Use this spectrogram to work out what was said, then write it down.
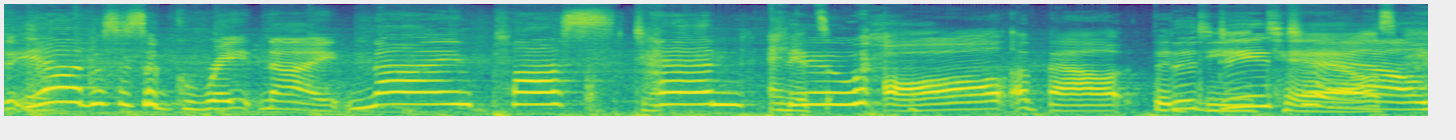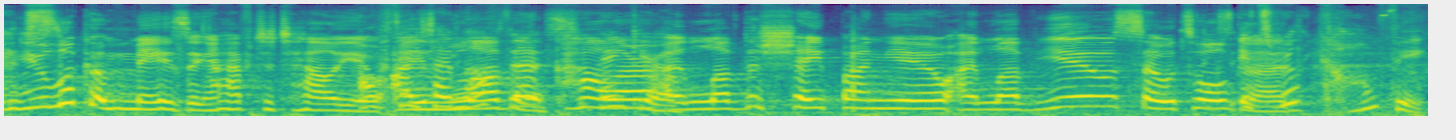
Yeah, this is a great night. Nine plus ten. And it's all about the, the details. detail. You look amazing, I have to tell you. Oh, thanks. I, I love that color. Thank you. I love the shape on you. I love you, so it's all good. It's really comfy.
